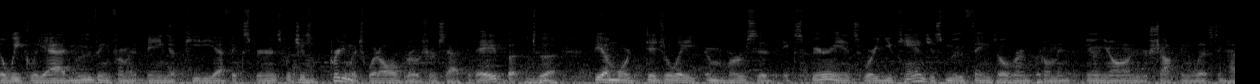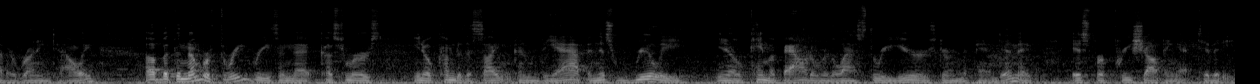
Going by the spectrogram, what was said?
the weekly ad moving from it being a PDF experience, which is pretty much what all grocers have today, but to a, be a more digitally immersive experience where you can just move things over and put them in, you know, on your shopping list and have a running tally. Uh, but the number three reason that customers, you know, come to the site and come to the app, and this really, you know, came about over the last three years during the pandemic, is for pre-shopping activity.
